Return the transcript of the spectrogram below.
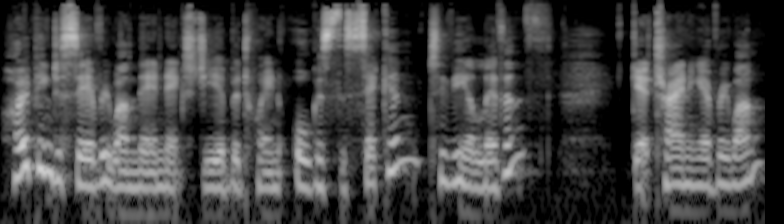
hoping to see everyone there next year between August the 2nd to the 11th. Get training, everyone.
